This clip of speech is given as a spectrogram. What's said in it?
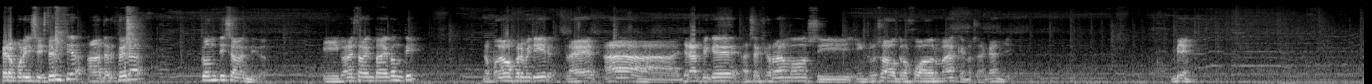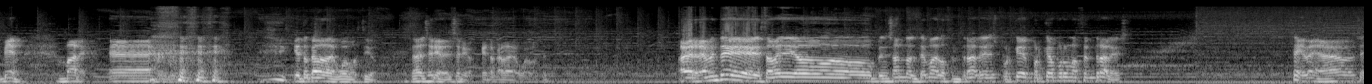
Pero por insistencia, a la tercera, Conti se ha vendido. Y con esta venta de Conti, nos podemos permitir traer a Gerard Piqué, a Sergio Ramos e incluso a otro jugador más que no sea Kanji. Bien. Bien, vale. Eh... Qué tocado de huevos, tío. No, en serio, en serio, que tocada de huevos. Eh. A ver, realmente estaba yo pensando el tema de los centrales. ¿Por qué? ¿Por qué por unos centrales? Sí, venga, sí.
